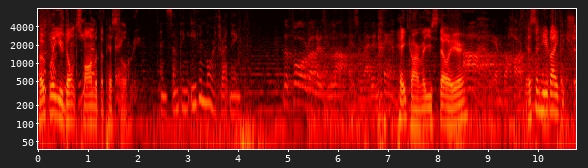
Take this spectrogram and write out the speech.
Hopefully you don't He spawn with the pistol. Angry. And something even more threatening. The Forerunner's lies are at an end. Hey Karma, you still here? I am the harbinger Isn't he like uh,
